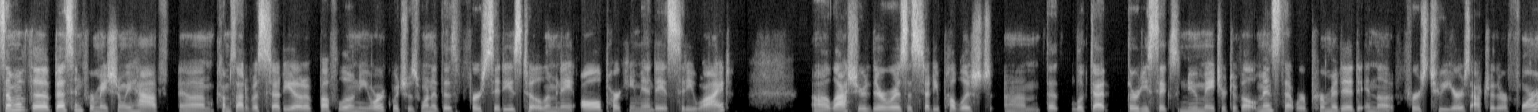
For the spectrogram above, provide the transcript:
some of the best information we have um, comes out of a study out of buffalo new york which was one of the first cities to eliminate all parking mandates citywide uh, last year, there was a study published um, that looked at 36 new major developments that were permitted in the first two years after the reform.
